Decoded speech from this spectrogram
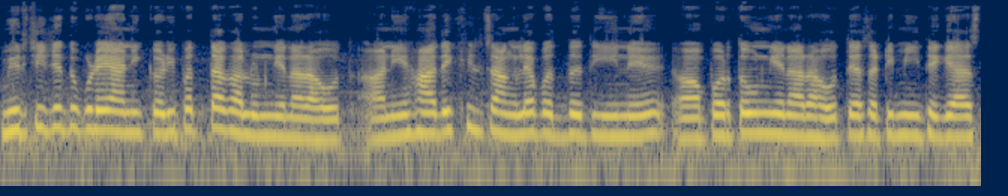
मिरचीचे तुकडे आणि कढीपत्ता घालून घेणार आहोत. आणि हा देखील चांगल्या पद्धतीने परतवून घेणार आहोत. त्यासाठी मी इथे गॅस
